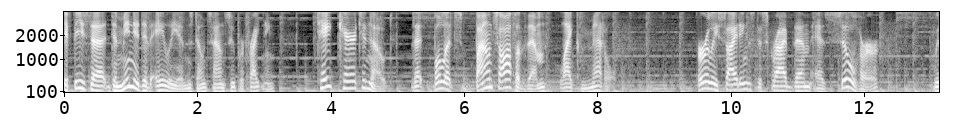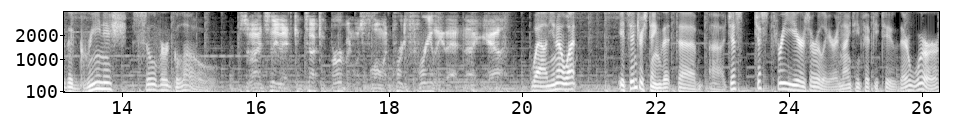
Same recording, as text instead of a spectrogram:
If these uh, diminutive aliens don't sound super frightening, take care to note that bullets bounce off of them like metal. Early sightings described them as silver with a greenish silver glow. So I'd say that Kentucky bourbon was flowing pretty freely that night, yeah? Well, you know what? It's interesting that uh, uh, just just three years earlier, in 1952, there were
